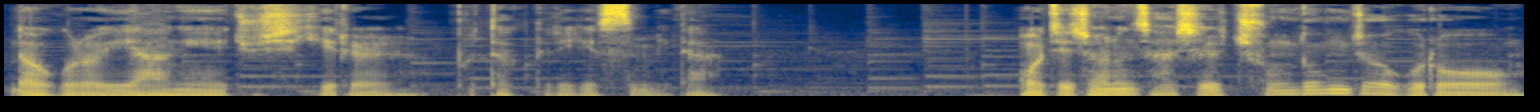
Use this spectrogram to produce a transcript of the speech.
너그러 양해해 주시기를 부탁드리겠습니다. 어제 저는 사실 충동적으로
